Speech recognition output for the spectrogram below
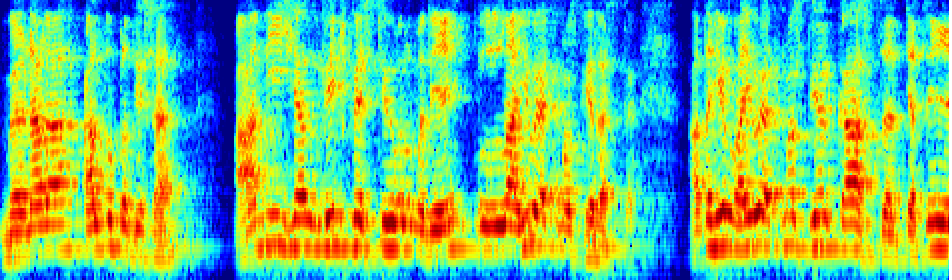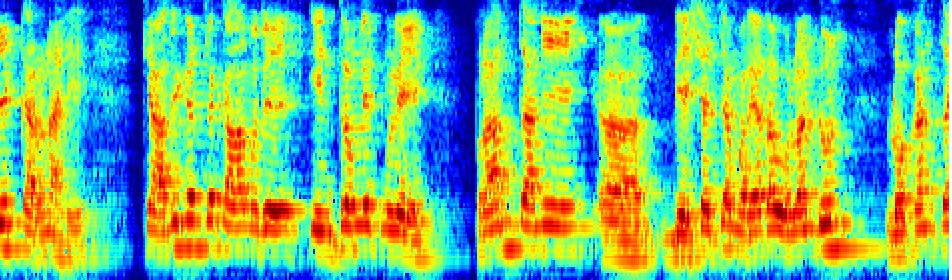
मिळणारा अल्प प्रतिसाद आणि ह्या लिट फेस्टिवलमध्ये लाईव्ह ॲटमॉस्फिअर असतं. आता हे लाईव्ह ॲटमॉस्फिअर का असतं? त्याचं एक कारण आहे की अलीकडच्या काळामध्ये इंटरनेटमुळे प्रांत आणि देशाच्या मर्यादा ओलांडून लोकांचा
